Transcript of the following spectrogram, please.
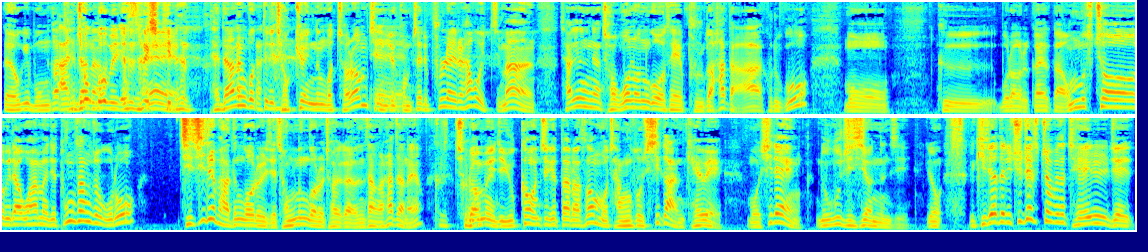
그러니까 여기 뭔가 안정법을 연상시키는 네, 대단한 것들이 적혀 있는 것처럼 지금 네. 이제 검찰이 플레이를 하고 있지만 자기는 그냥 적어놓은 것에 불과하다. 그리고 뭐 그 뭐라 그럴까요? 그러니까 업무 수첩이라고 하면 이제 통상적으로 지시를 받은 거를 이제 적는 거를 저희가 연상을 하잖아요. 그렇죠. 그러면 이제 육하 원칙에 따라서 뭐 장소, 시간, 계획, 뭐 실행, 누구 지시였는지 이런 기자들이 취재 수첩에서 제일 이제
